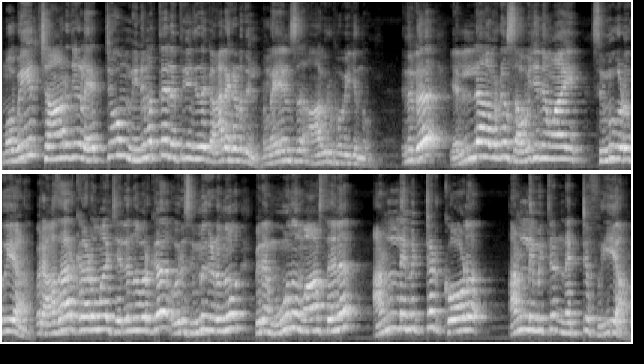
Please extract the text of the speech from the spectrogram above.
മൊബൈൽ ചാർജുകൾ ഏറ്റവും മിനിമത്തിൽ എത്തുകയും ചെയ്ത കാലഘട്ടത്തിൽ റിലയൻസ് ആവിർഭവിക്കുന്നു. എന്നിട്ട് എല്ലാവർക്കും സൗജന്യമായി സിം കൊടുക്കുകയാണ്. ഒരു ആധാർ കാർഡുമായി ചെല്ലുന്നവർക്ക് ഒരു സിം കിട്ടുന്നു. പിന്നെ മൂന്ന് മാസത്തിന് unlimited call unlimited net free ആണ്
